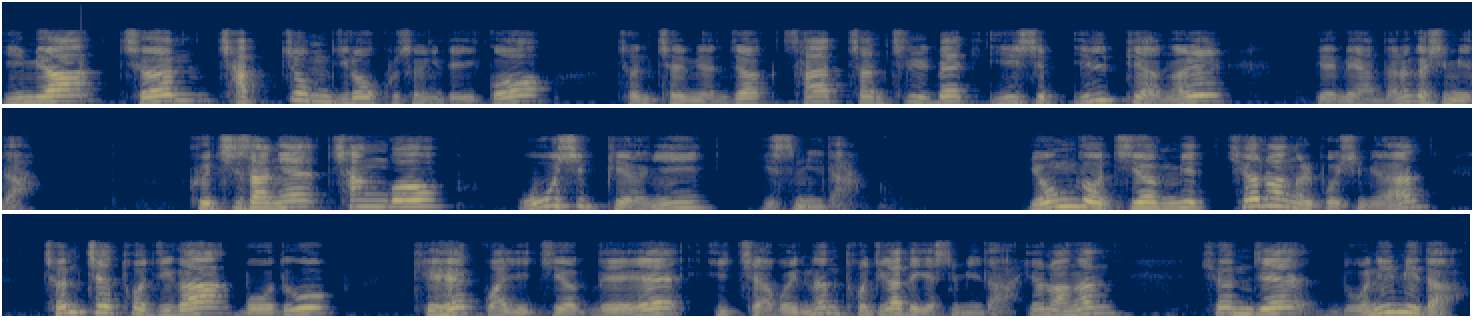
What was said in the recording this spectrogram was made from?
임야 전 잡종지로 구성이 되어 있고 전체 면적 4,721평을 매매한다는 것입니다. 그 지상에 창고 50평이 있습니다. 용도 지역 및 현황을 보시면 전체 토지가 모두 계획관리지역 내에 위치하고 있는 토지가 되겠습니다. 현황은 현재 논입니다.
